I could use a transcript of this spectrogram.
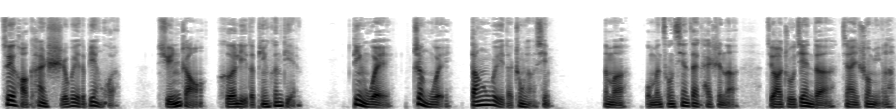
最好看时位的变化，寻找合理的平衡点，定位正位当位的重要性。那么，我们从现在开始呢，就要逐渐的加以说明了。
